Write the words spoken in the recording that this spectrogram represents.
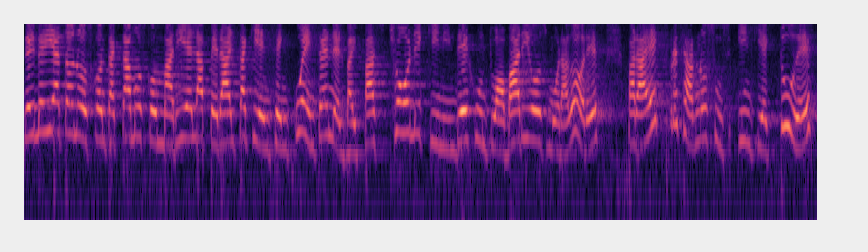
De inmediato nos contactamos con Mariela Peralta, quien se encuentra en el bypass Chone Quinindé junto a varios moradores para expresarnos sus inquietudes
